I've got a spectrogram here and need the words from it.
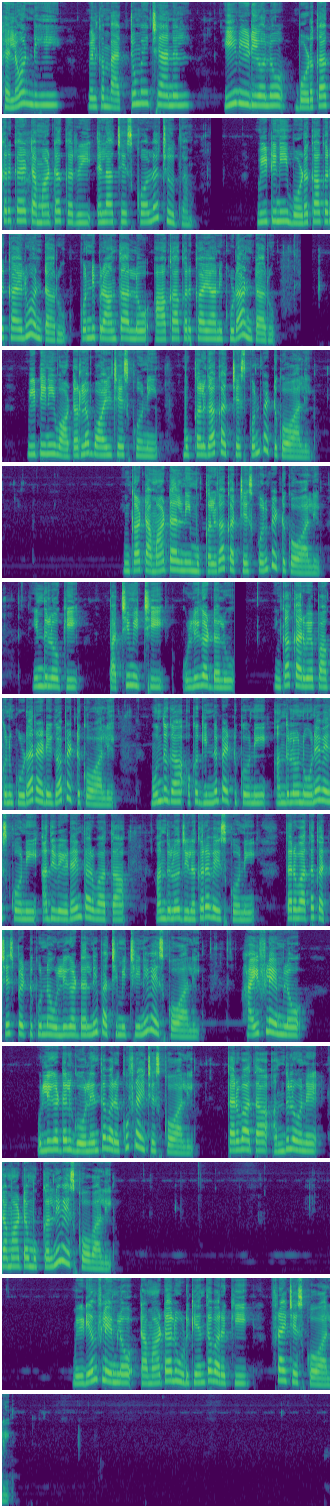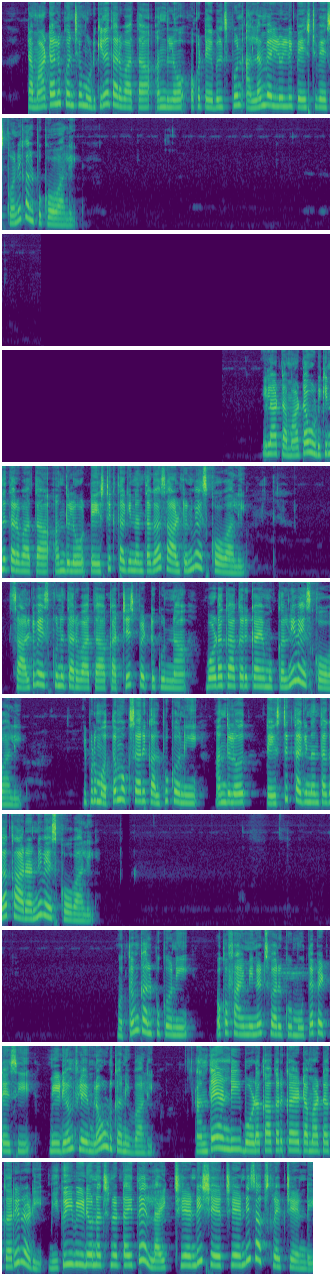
Hello అండి. Welcome back to my channel. ఈ వీడియోలో బోడకాకరకాయ టమాటా కర్రీ ఎలా చేసుకోవాలో చూద్దాం. వీటిని బోడకాకరకాయలు అంటారు. కొన్ని ప్రాంతాల్లో ఆ కాకరకాయ అని కూడా అంటారు. వీటిని వాటర్లో బాయిల్ చేసుకొని ముక్కలుగా కట్ చేసుకొని పెట్టుకోవాలి. ఇంకా టమాటాలని ముక్కలుగా కట్ చేసుకొని పెట్టుకోవాలి. ఇందులోకి పచ్చిమిర్చి ఉల్లిగడ్డలు ఇంకా కరివేపాకును కూడా రెడీగా పెట్టుకోవాలి. ముందుగా ఒక గిన్నె పెట్టుకొని అందులో నూనె వేసుకొని అది వేడైన తర్వాత అందులో జీలకర్ర వేసుకొని తర్వాత కట్ చేసి పెట్టుకున్న ఉల్లిగడ్డల్ని పచ్చిమిర్చిని వేసుకోవాలి. హై ఫ్లేమ్లో ఉల్లిగడ్డలు గోలేంత వరకు ఫ్రై చేసుకోవాలి. తర్వాత అందులోనే టమాటా ముక్కల్ని వేసుకోవాలి. మీడియం ఫ్లేమ్లో టమాటాలు ఉడికేంత వరకు ఫ్రై చేసుకోవాలి. టమాటాలు కొంచెం ఉడికిన తర్వాత అందులో ఒక టేబుల్ స్పూన్ అల్లం వెల్లుల్లి పేస్ట్ వేసుకొని కలుపుకోవాలి. ఇలా టమాటా ఉడికిన తర్వాత అందులో టేస్ట్కి తగినంతగా సాల్ట్ను వేసుకోవాలి. సాల్ట్ వేసుకున్న తర్వాత కట్ చేసి పెట్టుకున్న బోడకాకరకాయ ముక్కల్ని వేసుకోవాలి. ఇప్పుడు మొత్తం ఒకసారి కలుపుకొని అందులో టేస్ట్కి తగినంతగా కారాన్ని వేసుకోవాలి. మొత్తం కలుపుకొని ఒక ఫైవ్ మినిట్స్ వరకు మూత పెట్టేసి మీడియం ఫ్లేమ్లో ఉడకనివ్వాలి. అంతే అండి బోడ కాకరకాయ టమాటా కర్రీ రెడీ. మీకు ఈ వీడియో నచ్చినట్టయితే లైక్ చేయండి షేర్ చేయండి సబ్స్క్రైబ్ చేయండి.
